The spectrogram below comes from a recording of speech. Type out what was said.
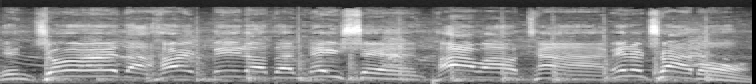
Enjoy the heartbeat of the nation. Powwow time, intertribal.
